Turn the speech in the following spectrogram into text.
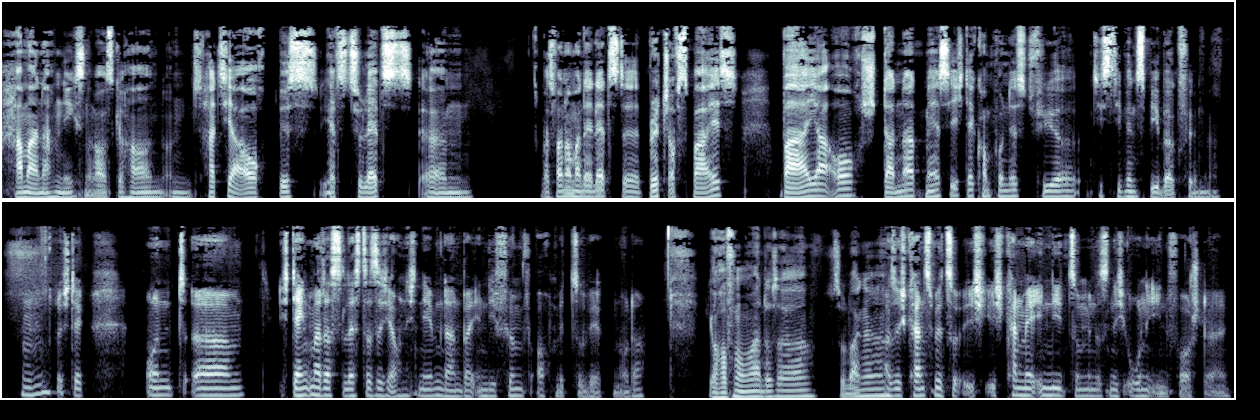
Hammer nach dem nächsten rausgehauen und hat ja auch bis jetzt zuletzt, ähm, was war nochmal der letzte? Bridge of Spies war ja auch standardmäßig der Komponist für die Steven Spielberg-Filme. Mhm, richtig. Und ähm, ich denke mal, das lässt er sich auch nicht nehmen, dann bei Indie 5 auch mitzuwirken, oder? Ja, hoffen wir mal, dass er so lange. Also ich kann es mir zu, ich, ich kann mir Indie zumindest nicht ohne ihn vorstellen.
